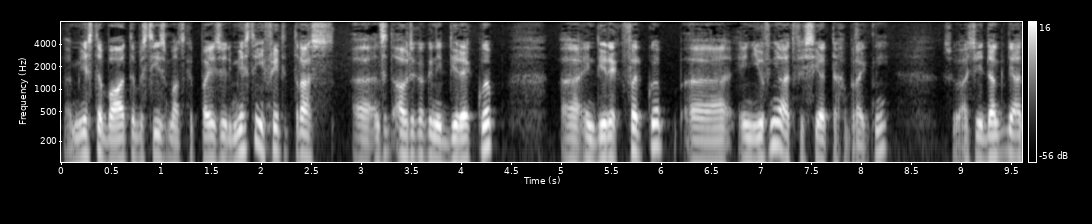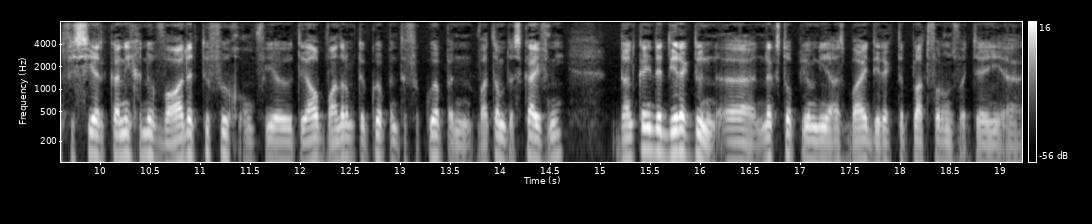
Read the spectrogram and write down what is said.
Uh, meeste batebestuursmaatskappye, so die meeste effekte trust uh, in Suid-Afrika kan jy direk koop uh en direk verkoop uh en jy hoef nie adviseur te gebruik nie. So as jy dink die adviseur kan nie genoeg waarde toevoeg om vir jou te help wanneer om te koop en te verkoop en wat om te skuif nie, dan kan jy dit direk doen. Uh niks stop jou nie as baie direkte platforms wat jy uh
